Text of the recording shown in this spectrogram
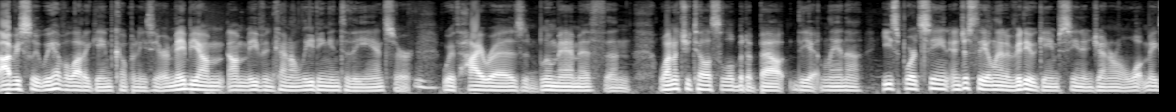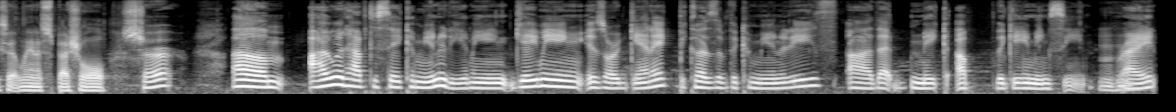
obviously, we have a lot of game companies here, and maybe I'm I'm even kind of leading into the answer with Hi-Rez and Blue Mammoth. And why don't you tell us a little bit about the Atlanta esports scene and just the Atlanta video game scene in general? What makes Atlanta special? Sure. Um, I would have to say community. I mean, gaming is organic because of the communities uh, that make up the gaming scene, right?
